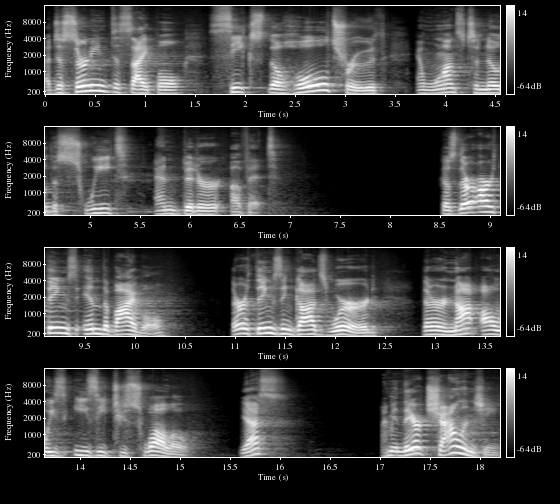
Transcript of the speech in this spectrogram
A discerning disciple seeks the whole truth and wants to know the sweet and bitter of it. Because there are things in the Bible, there are things in God's Word that are not always easy to swallow. Yes? I mean, they are challenging.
